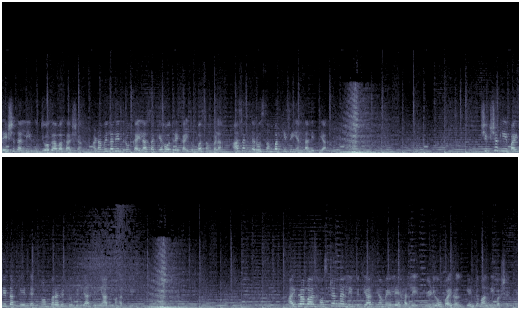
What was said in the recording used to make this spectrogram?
ದೇಶದಲ್ಲಿ ಉದ್ಯೋಗಾವಕಾಶ. ಹಣವಿಲ್ಲದಿದ್ರೂ ಕೈಲಾಸಕ್ಕೆ ಹೋದ್ರೆ ಕೈತುಂಬ ಸಂಬಳ. ಆಸಕ್ತರು ಸಂಪರ್ಕಿಸಿ ಎಂದ ನಿತ್ಯ. ಶಿಕ್ಷಕಿ ಬೈದಿದ್ದಕ್ಕೆ ಡೆತ್ ನೋಟ್ ಬರೆದಿಟ್ಟು ವಿದ್ಯಾರ್ಥಿನಿ ಆತ್ಮಹತ್ಯೆ. ಹೈದರಾಬಾದ್ ಹಾಸ್ಟೆಲ್ನಲ್ಲಿ ವಿದ್ಯಾರ್ಥಿಯ ಮೇಲೆ ಹಲ್ಲೆ, ವಿಡಿಯೋ ವೈರಲ್, ಎಂಟು ಮಂದಿ ವಶಕ್ಕೆ.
